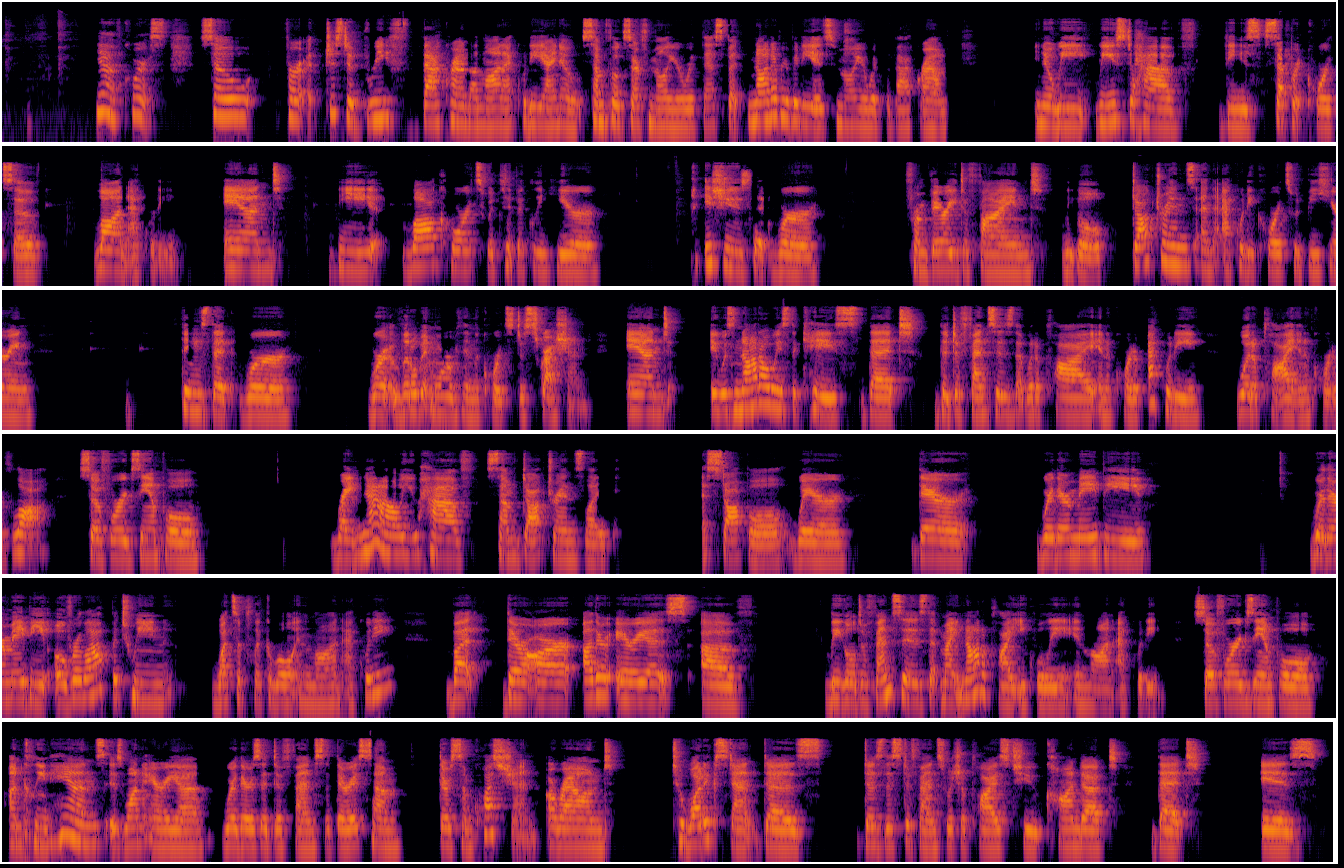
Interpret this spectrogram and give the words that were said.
Yeah, of course. So for just a brief background on law and equity, I know some folks are familiar with this, but not everybody is familiar with the background. You know, we we used to have these separate courts of law and equity, and the law courts would typically hear issues that were from very defined legal doctrines, and the equity courts would be hearing things that were were a little bit more within the court's discretion. And it was not always the case that the defenses that would apply in a court of equity would apply in a court of law. So, for example, right now you have some doctrines like estoppel where there where there may be where there may be overlap between what's applicable in law and equity but there are other areas of legal defenses that might not apply equally in law and equity. So, for example, unclean hands is one area where there's a defense that there is some there's some question around to what extent does does this defense which applies to conduct that is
